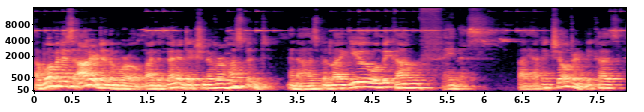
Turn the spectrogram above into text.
A woman is honored in the world by the benediction of her husband, and a husband like you will become famous by having children because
